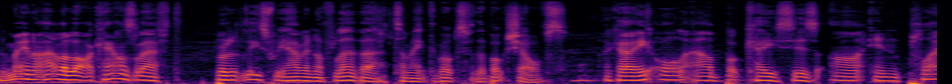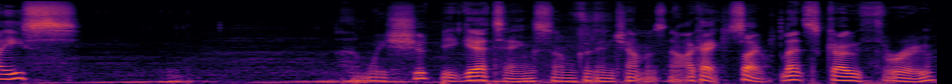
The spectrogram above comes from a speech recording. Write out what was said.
We may not have a lot of cows left, but at least we have enough leather to make the books for the bookshelves. Okay, all our bookcases are in place. And we should be getting some good enchantments now. Okay, so let's go through.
